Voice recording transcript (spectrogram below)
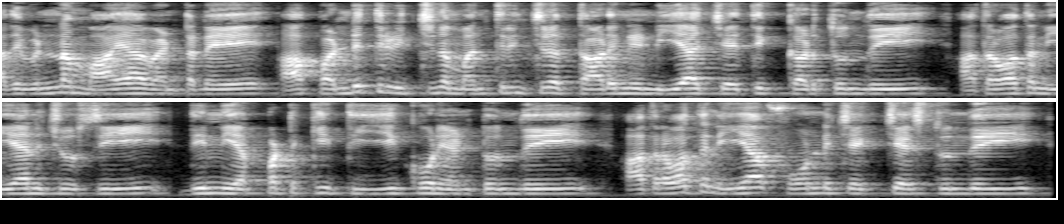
అది విన్న మాయా వెంటనే ఆ పండితుడు ఇచ్చిన మంత్రించిన తాడిని నియా చేతికి కడుతుంది. ఆ తర్వాత నియాని చూసి దీన్ని ఎప్పటికీ తీయకు అని అంటుంది. ఆ తర్వాత నియా ఫోన్ని చెక్ చేస్తుంది.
